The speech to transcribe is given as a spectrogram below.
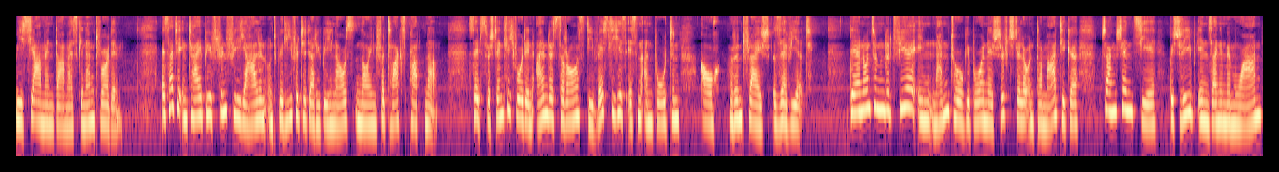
wie Xiamen damals genannt wurde. Es hatte in Taipei fünf Filialen und belieferte darüber hinaus neun Vertragspartner. Selbstverständlich wurde in allen Restaurants, die westliches Essen anboten, auch Rindfleisch serviert. Der 1904 in Nantou geborene Schriftsteller und Dramatiker Zhang Shenjie beschrieb in seinen Memoiren,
